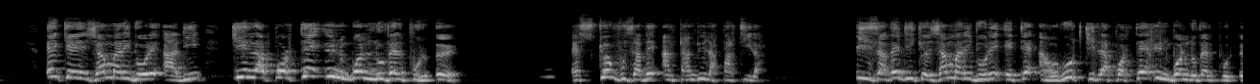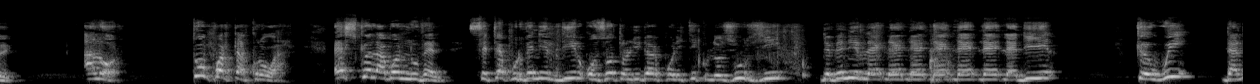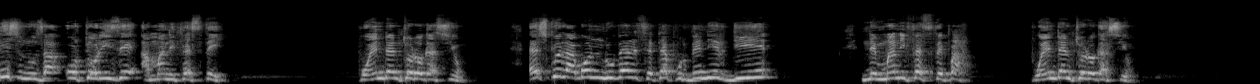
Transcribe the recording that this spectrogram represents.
Et que Jean-Marie Doré a dit qu'il apportait une bonne nouvelle pour eux. Est-ce que vous avez entendu la partie là? Ils avaient dit que Jean-Marie Doré était en route, qu'il apportait une bonne nouvelle pour eux. Alors, tout porte à croire. Est-ce que la bonne nouvelle, c'était pour venir dire aux autres leaders politiques le jour J, de venir les, les, les, dire que oui, Dadis nous a autorisé à manifester? Point d'interrogation. Est-ce que la bonne nouvelle, c'était pour venir dire ne manifestez pas? Point d'interrogation.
